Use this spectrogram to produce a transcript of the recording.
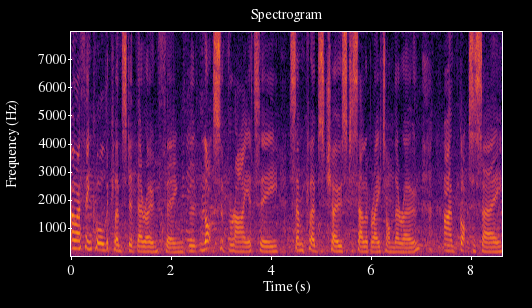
Oh, I think all the clubs did their own thing. Lots of variety. Some clubs chose to celebrate on their own. I've got to say,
